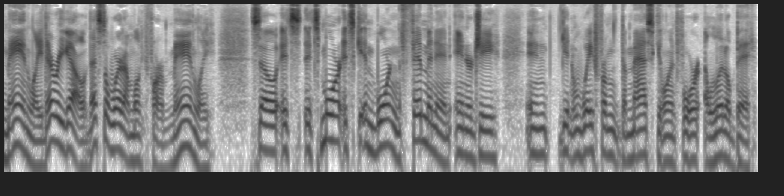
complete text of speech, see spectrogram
manly. There we go. That's the word I'm looking for. Manly. So it's it's more it's getting more in the feminine energy and getting away from the masculine for a little bit.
